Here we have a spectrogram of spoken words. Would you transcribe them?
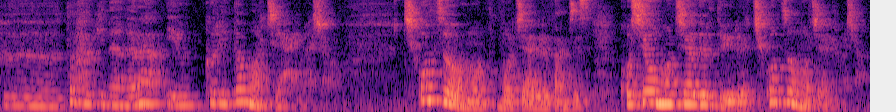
ふーっと吐きながらゆっくりと持ち上げましょう。恥骨をも持ち上げる感じです。腰を持ち上げるというよりは恥骨を持ち上げましょう。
